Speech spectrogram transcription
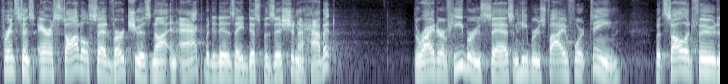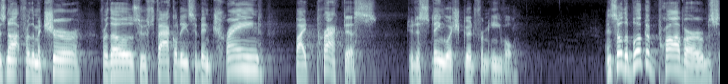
For instance, Aristotle said virtue is not an act, but it is a disposition, a habit. The writer of Hebrews says in Hebrews 5:14, "But solid food is not for the mature, for those whose faculties have been trained by practice to distinguish good from evil." And so the book of Proverbs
